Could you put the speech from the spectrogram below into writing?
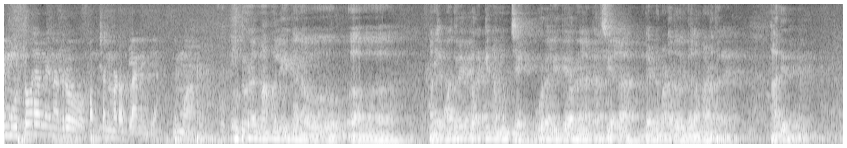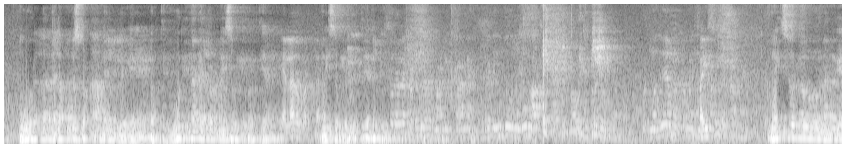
ನಿಮ್ಮ ಹುಟ್ಟೂರಲ್ಲಿ ಏನಾದರೂ ಫಂಕ್ಷನ್ ಮಾಡೋ ಪ್ಲ್ಯಾನ್ ಇದೆಯಾ? ನಿಮ್ಮ ಹುಟ್ಟೂರಲ್ಲಿ ಮಾಮೂಲಿ ಈಗ ನಾವು ಅಂದ್ರೆ ಮದುವೆಗೆ ಬರೋಕ್ಕಿಂತ ಮುಂಚೆ ಊರಲ್ಲಿ ದೇವರನ್ನೆಲ್ಲ ಕರೆಸಿ ಎಲ್ಲ ಗಂಡು ಮಾಡೋದು ಇದೆಲ್ಲ ಮಾಡ್ತಾರೆ. ಅದಿದೆ ಊರೆಲ್ಲ ಅದೆಲ್ಲ ಮುಗಿಸ್ಕೊಂಡು ಆಮೇಲೆ ಇಲ್ಲಿಗೆ ಬರ್ತೀವಿ. ಊರಿಂದ ಎಲ್ಲರೂ ಮೈಸೂರಿಗೆ ಬರ್ತಿದ್ದಾರೆ ಎಲ್ಲರೂ ಬರ್ತಾರೆ. ಮೈಸೂರಿಗೆ ಮೈಸೂರು. ಮೈಸೂರು. ನನಗೆ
